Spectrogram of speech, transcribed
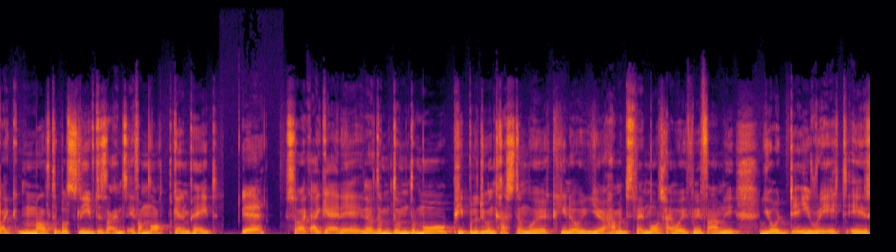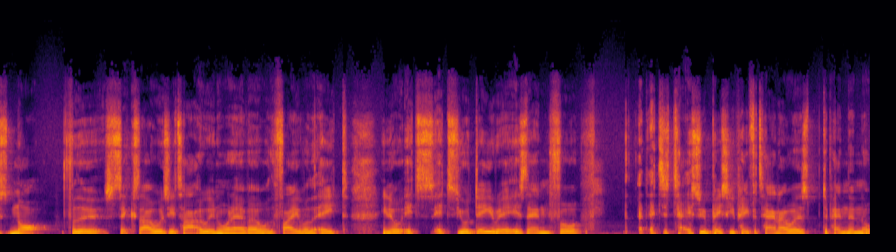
like multiple sleeve designs if I'm not getting paid. Yeah. So like I get it, you know, the, the, the more people are doing custom work, you know, you're having to spend more time away from your family. Your day rate is not for the six hours you're tattooing or whatever, or the five or the eight. You know, it's it's your day rate is then for it's a t- so you basically pay for ten hours depending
